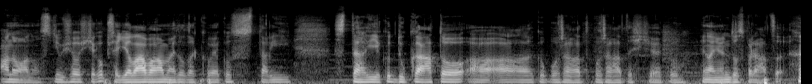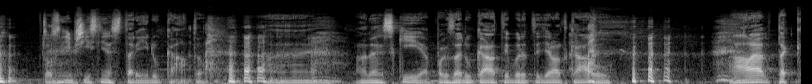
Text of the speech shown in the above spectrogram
Ano, ano, s tím, že ho ještě jako předěláváme, je to takový jako starý, starý jako Ducato a, a jako pořád, pořád ještě jako je na něm dost práce. to zní přísně starý Ducato. a hezký, a pak za Ducati budete dělat kávu. Ale tak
